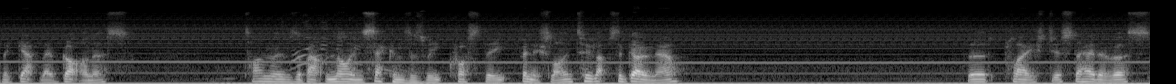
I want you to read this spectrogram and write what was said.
the gap they've got on us Timer is about 9 seconds as we cross the finish line. Two laps to go now. Third place just ahead of us.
